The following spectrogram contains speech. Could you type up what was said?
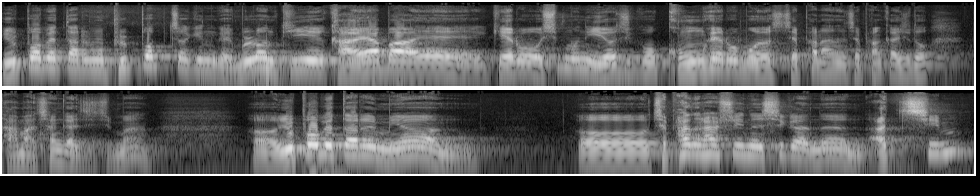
율법에 따르면 불법적인 거예요. 물론 뒤에 가야바의 계로 신문이 이어지고 공회로 모여서 재판하는 재판까지도 다 마찬가지지만 어, 율법에 따르면 어, 재판을 할 수 있는 시간은 아침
